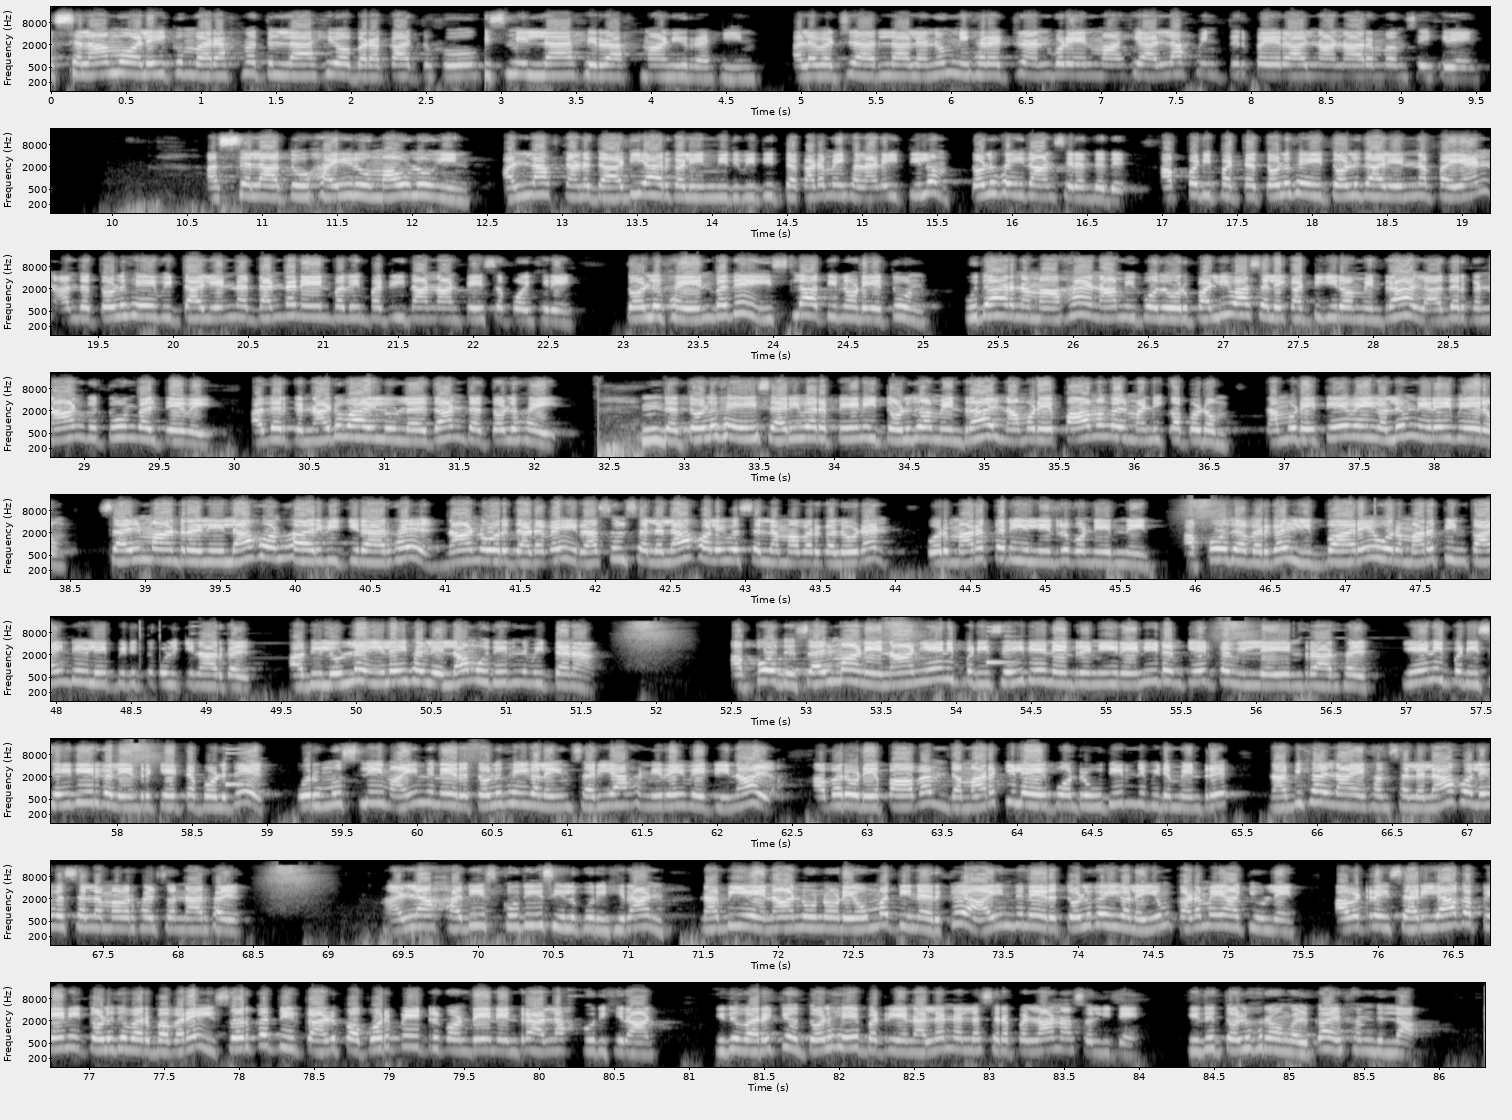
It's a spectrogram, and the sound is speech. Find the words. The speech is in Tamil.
அஸ்லாம் வலைக்கும் வரமத்துல்லாஹி வபரகாத்துஹு பிஸ்மில்லாஹி ரஹ்மானி ரஹீம் அளவற்ற அருளாளனும் நிகரற்ற அன்புடையனுமாகிய அல்லாஹ்வின் திருப்பெயரால் நான் ஆரம்பம் செய்கிறேன். அஸ்ஸலாத்து ஹைரு மௌலூயின் அல்லாஹ் தனது அடியார்களின் மீது விதித்த கடமைகள் அனைத்திலும் தொழுகைதான் சிறந்தது. அப்படிப்பட்ட தொழுகையை தொழுதால் என்ன பயன்? அந்த தொழுகையை விட்டால் என்ன தண்டனை என்பதை பற்றி தான் நான் பேசப் போகிறேன். தொழுகை என்பது இஸ்லாத்தினுடைய தூண். உதாரணமாக நாம் இப்போது ஒரு பள்ளிவாசலை கட்டுகிறோம் என்றால் அதற்கு நான்கு தூண்கள் தேவை. அதற்கு நடுவாயில் உள்ளதுதான் இந்த தொழுகை. இந்த தொழுகையை சரிவர பேணி தொழுதோம் என்றால் நம்முடைய பாவங்கள் மன்னிக்கப்படும். நம்முடைய தேவைகளும் நிறைவேறும். சல்மான் ரலிலாஹ் அறிவிக்கிறார்கள் நான் ஒரு தடவை ரசூல் செல்லலாக அலைஹி வஸல்லம் அவர்களுடன் ஒரு மரத்தடியில் நின்று கொண்டிருந்தேன். அப்போது அவர்கள் இவ்வாறே ஒரு மரத்தின் காய்ந்த இலை பிடித்து குலுக்கினார்கள். அதில் உள்ள இலைகள் எல்லாம் உதிர்ந்து விட்டன. அப்போது சல்மானே நான் ஏன் இப்படி செய்தேன் என்று நீர் என்னிடம் கேட்கவில்லை என்றார்கள். ஏன் இப்படி செய்தீர்கள்? என்று கேட்டபொழுது ஒரு முஸ்லீம் ஐந்து நேர தொழுகைகளையும் சரியாக நிறைவேற்றினால் அவருடைய பாவம் இந்த மரக்கிளையை போன்று உதிர்ந்து விடும் என்று நபிகள் நாயகம் செல்லலா அலைஹி அவர்கள் சொன்னார்கள். அல்லாஹ் ஹதீஸ் குதீசில் கூறுகிறான் நபியே நான் உன்னுடைய உம்மத்தினருக்கு ஐந்து நேர தொழுகைகளையும் கடமையாக்கியுள்ளேன். அவற்றை சரியாக பேணி தொழுது வருபவரை சொர்க்கத்திற்கு அனுப்ப பொறுப்பேற்றுக் கொண்டேன் என்று அல்லாஹ் கூறுகிறான். இது வரைக்கும் தொழுகையை பற்றிய நல்ல நல்ல சிறப்பெல்லாம் நான் சொல்லிட்டேன். இது தொழுகிறவங்களுக்கு அலமதுல்லா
